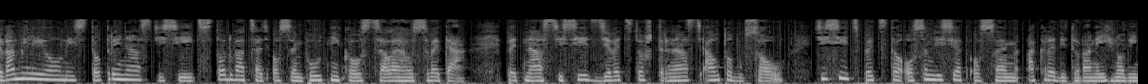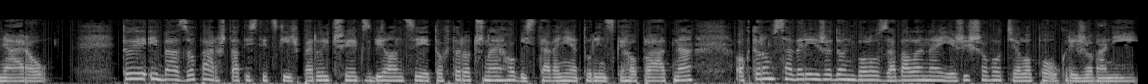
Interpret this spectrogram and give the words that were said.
nuovo.2 milióny 113 tisíc 128 pútnikov z celého sveta, 15 914 autobusov, 1588 akreditovaných novinárov. To je iba zo pár štatistických perličiek z bilancie tohtoročného vystavenia turínskeho plátna, o ktorom sa verí, že doň bolo zabalené Ježišovo telo po ukrižovaní.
